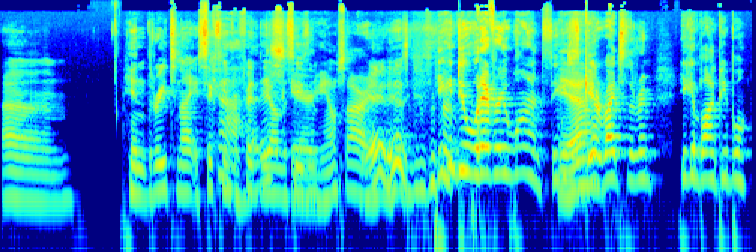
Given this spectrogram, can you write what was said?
Um, hitting three tonight, 16 God, for 50 that is on the scary. season. I'm sorry. Yeah, it is. He can do whatever he wants. He can Yeah. just get right to the rim. He can block people.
